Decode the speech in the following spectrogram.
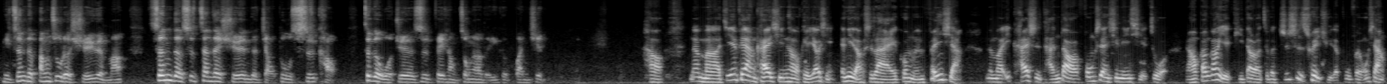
你真的帮助了学员吗？真的是站在学员的角度思考，这个我觉得是非常重要的一个关键。好，那么今天非常开心哈，可以邀请 Andy 老师来跟我们分享。那么一开始谈到丰盛心灵写作，然后刚刚也提到了这个知识萃取的部分。我想，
